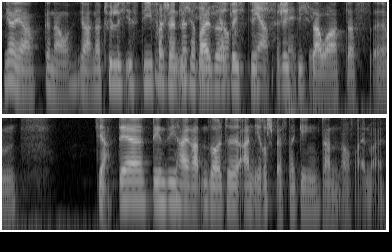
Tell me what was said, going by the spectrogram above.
Ja, ja, genau. Ja, natürlich ist die Was verständlicherweise auch, richtig, ja, richtig sauer, dass ähm, ja, der, den sie heiraten sollte, an ihre Schwester ging dann auf einmal.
